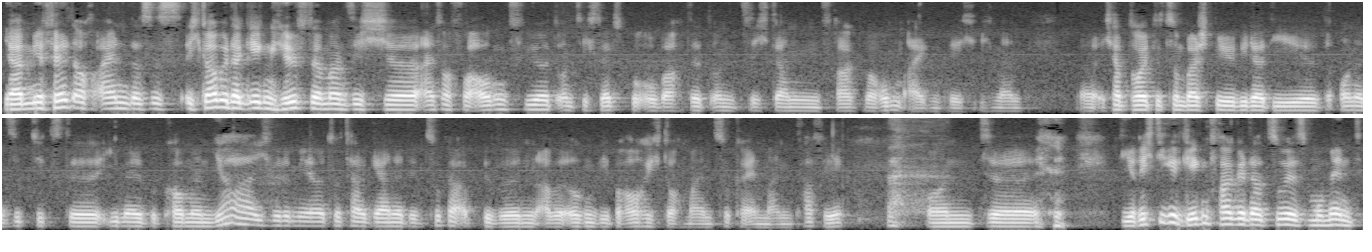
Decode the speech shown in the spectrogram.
Ja, mir fällt auch ein, dass es, ich glaube, dagegen hilft, wenn man sich äh, einfach vor Augen führt und sich selbst beobachtet und sich dann fragt, warum eigentlich. Ich meine, äh, ich habe heute zum Beispiel wieder die 370. E-Mail bekommen, ja, ich würde mir total gerne den Zucker abgewöhnen, aber irgendwie brauche ich doch meinen Zucker in meinem Kaffee. Und äh, die richtige Gegenfrage dazu ist, Moment,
